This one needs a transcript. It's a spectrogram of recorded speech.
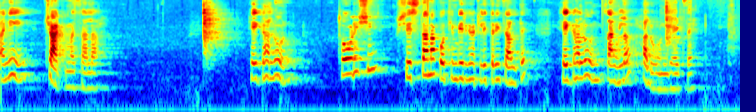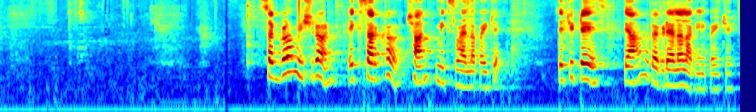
आणि चाट मसाला. हे घालून थोडीशी शिजताना कोथिंबीर घातली तरी चालते. हे घालून चांगलं हलवून घ्यायचं आहे सगळं मिश्रण एकसारखं छान मिक्स व्हायला पाहिजे. त्याची टेस्ट त्या रगड्याला लागली पाहिजे.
